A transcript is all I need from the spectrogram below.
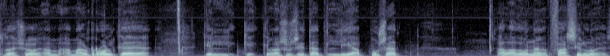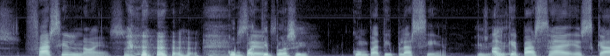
tot això, amb, amb el rol que, que, que, que la societat li ha posat a la dona, fàcil no és. Fàcil no és. Compatible sí? Compatible sí. El que passa és que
